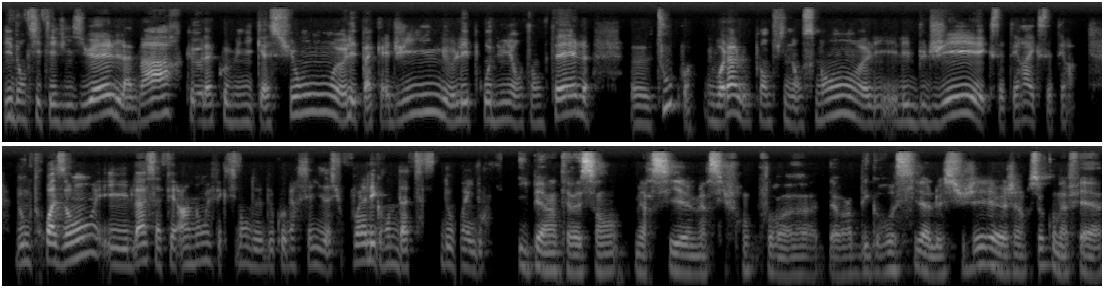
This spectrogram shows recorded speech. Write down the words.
l'identité visuelle, la marque, la communication, les packaging, les produits en tant que tels, tout. Voilà, le plan de financement, les, budgets, etc., etc. Donc trois ans, et là, ça fait un an effectivement de, commercialisation. Voilà les grandes dates d'Omaïdo. Hyper intéressant. Merci, euh, merci Franck pour euh, d'avoir dégrossi le sujet. Euh, j'ai l'impression qu'on a fait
